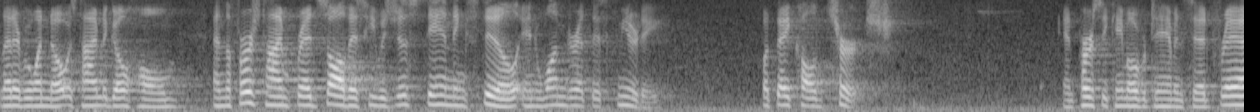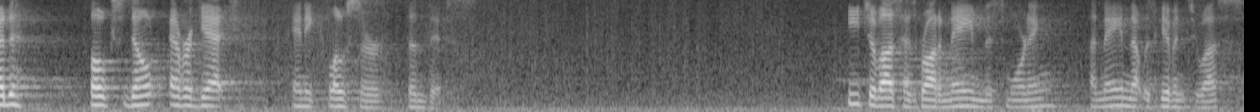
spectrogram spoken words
let everyone know it was time to go home. And the first time Fred saw this, he was just standing still in wonder at this community, what they called church. And Percy came over to him and said, Fred, folks don't ever get any closer than this. Each of us has brought a name this morning, a name that was given to us.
